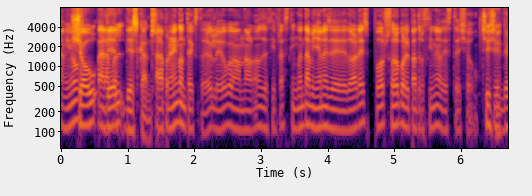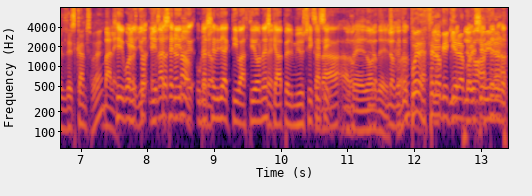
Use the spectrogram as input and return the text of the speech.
A mí me gusta- show para, del descanso. para poner en contexto, ¿eh? lo digo porque cuando hablamos de cifras, 50 millones de dólares por solo por el patrocinio de este show. Sí, sí. Del descanso, ¿eh? Vale. Sí, bueno, esto- y una, esto- serie, no, no, de, una pero- serie de activaciones pero- que Apple Music Sí, sí, hará lo- alrededor lo- de lo esto. que tú ¿no? Puede hacer lo que quiera por lo- ese dinero.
